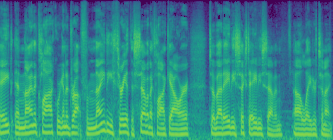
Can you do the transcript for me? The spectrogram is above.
8, and 9 o'clock. We're going to drop from 93 at the 7 o'clock hour to about 86 to 87 uh, later tonight.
